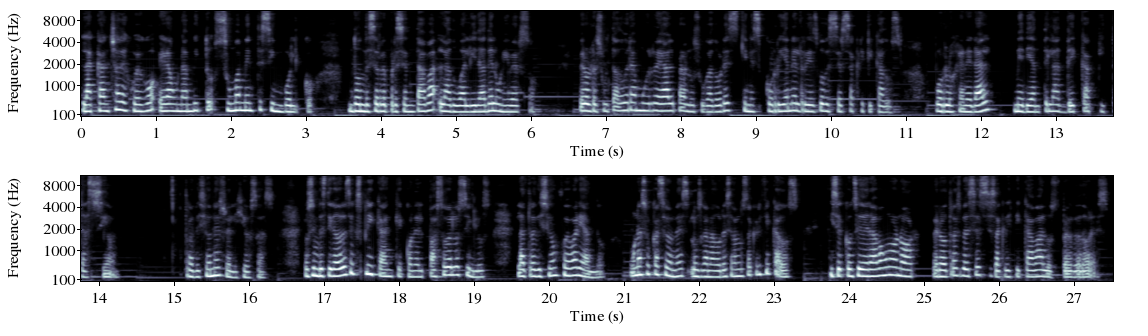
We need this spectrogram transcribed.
La cancha de juego era un ámbito sumamente simbólico, donde se representaba la dualidad del universo, pero el resultado era muy real para los jugadores quienes corrían el riesgo de ser sacrificados, por lo general mediante la decapitación. Tradiciones religiosas. Los investigadores explican que con el paso de los siglos la tradición fue variando. Unas ocasiones los ganadores eran los sacrificados y se consideraba un honor, pero otras veces se sacrificaba a los perdedores.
